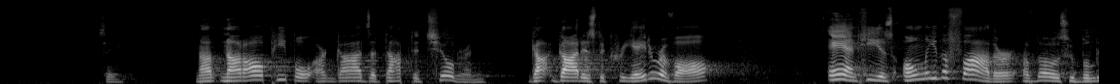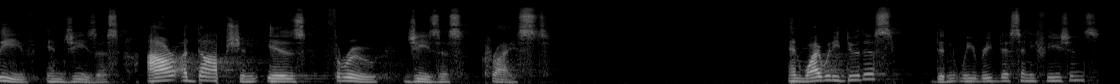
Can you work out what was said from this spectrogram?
See? Not, not all people are God's adopted children. God, God is the creator of all, and He is only the Father of those who believe in Jesus. Our adoption is through Jesus Christ. And why would he do this? Didn't we read this in Ephesians?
